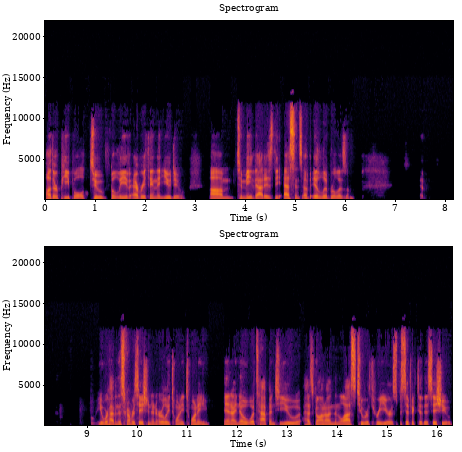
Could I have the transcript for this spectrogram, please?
other people to believe everything that you do. Um, to me, that is the essence of illiberalism. We're having this conversation in early 2020, and I know what's happened to you has gone on in the last two or three years specific to this issue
